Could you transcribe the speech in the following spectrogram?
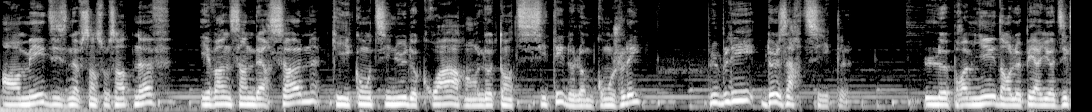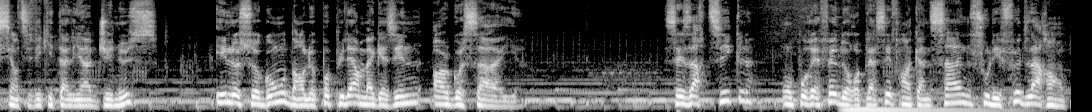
En mai 1969, Ivan Sanderson, qui continue de croire en l'authenticité de l'homme congelé, publie deux articles. Le premier dans le périodique scientifique italien Genus et le second dans le populaire magazine Argosai. Ces articles ont pour effet de replacer Frankenstein sous les feux de la rampe.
